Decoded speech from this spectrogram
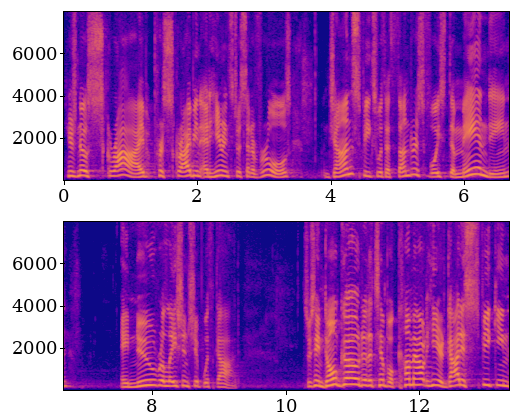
Here's no scribe prescribing adherence to a set of rules. John speaks with a thunderous voice demanding a new relationship with God. So he's saying, Don't go to the temple, come out here. God is speaking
